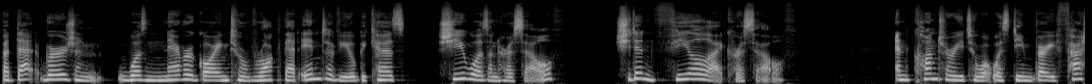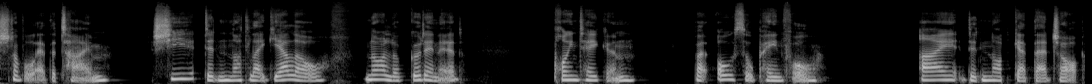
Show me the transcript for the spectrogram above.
But that version was never going to rock that interview because she wasn't herself. She didn't feel like herself. And contrary to what was deemed very fashionable at the time, she did not like yellow, nor look good in it. Point taken, but also painful. I did not get that job.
